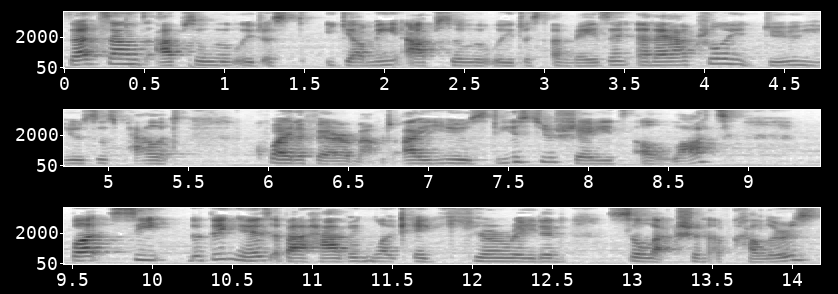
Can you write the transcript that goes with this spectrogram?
that sounds absolutely just yummy, absolutely just amazing. And I actually do use this palette quite a fair amount. I use these two shades a lot. But see, the thing is about having like a curated selection of colors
